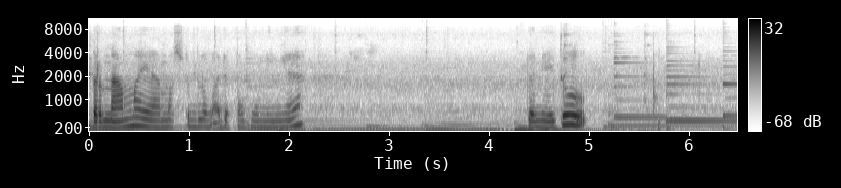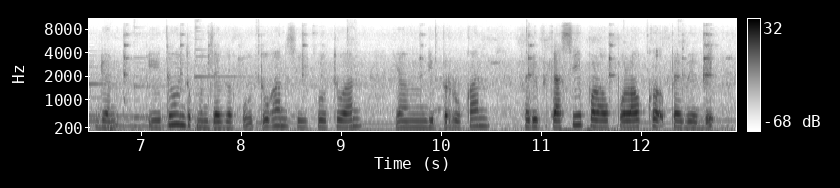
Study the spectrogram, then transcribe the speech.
bernama ya maksudnya belum ada penghuninya. Dan yaitu dan itu untuk menjaga keutuhan sih keutuhan yang diperlukan verifikasi pulau-pulau ke PBB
